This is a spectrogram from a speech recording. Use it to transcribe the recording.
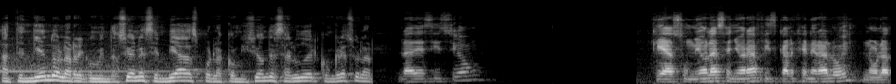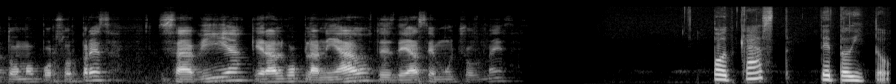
atendiendo a las recomendaciones enviadas por la Comisión de Salud del Congreso de la La decisión que asumió la señora fiscal general hoy no la tomo por sorpresa. Sabía que era algo planeado desde hace muchos meses. Podcast de Todito.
